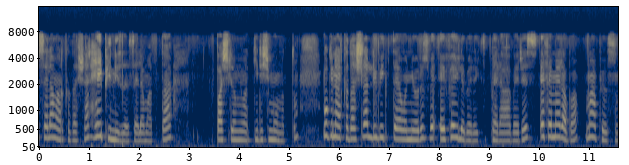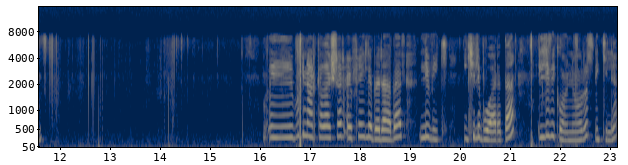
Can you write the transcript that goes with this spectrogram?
selam arkadaşlar. Hepinize selam hatta. Başlığımı, girişimi unuttum. Bugün arkadaşlar Lübik'te oynuyoruz ve Efe ile beraberiz. Efe merhaba. Ne yapıyorsun? Ee, bugün arkadaşlar Efe ile beraber Livik ikili bu arada. Livik oynuyoruz ikili.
